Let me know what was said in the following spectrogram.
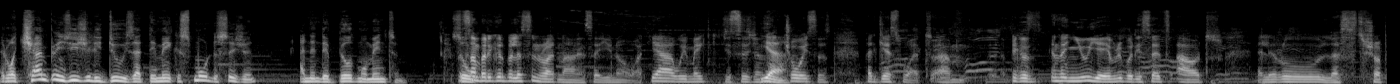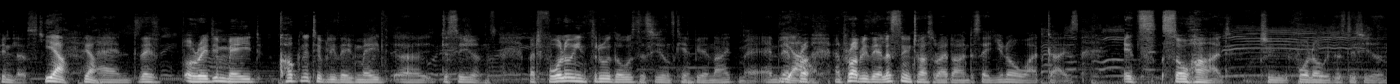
And what champions usually do is that they make a small decision and then they build momentum. So somebody could be listening right now and say, you know what? Yeah, we make decisions Yeah. and choices, but guess what? Um, because in the new year, everybody sets out a little list, shopping list. Yeah, yeah. And they've already made cognitively, they've made uh, decisions, but following through those decisions can be a nightmare. And they're Yeah. pro- and probably they're listening to us right now and say, you know what, guys, it's so hard to follow this decision.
